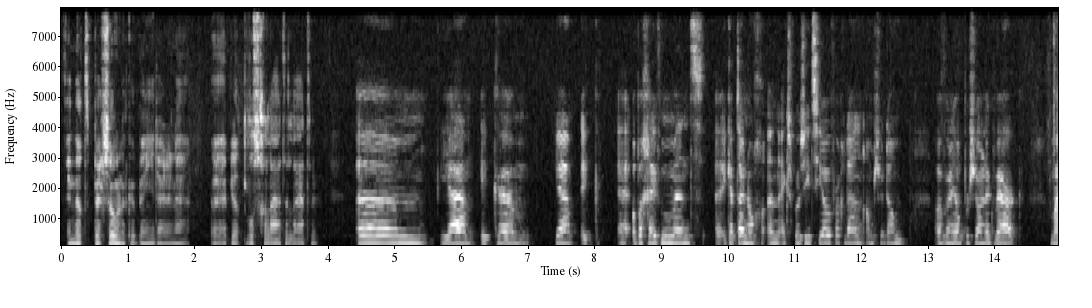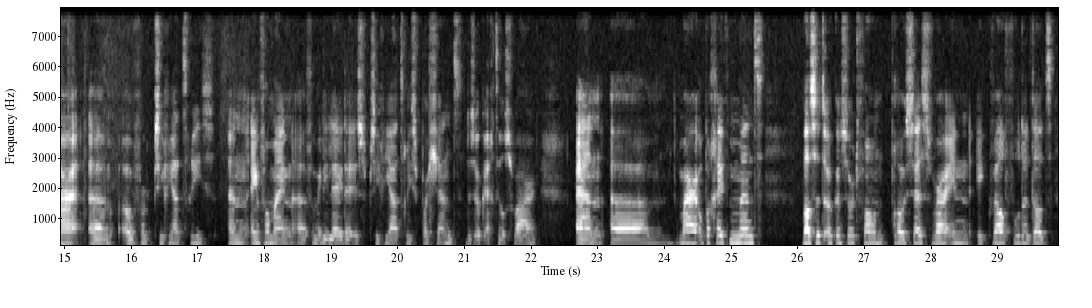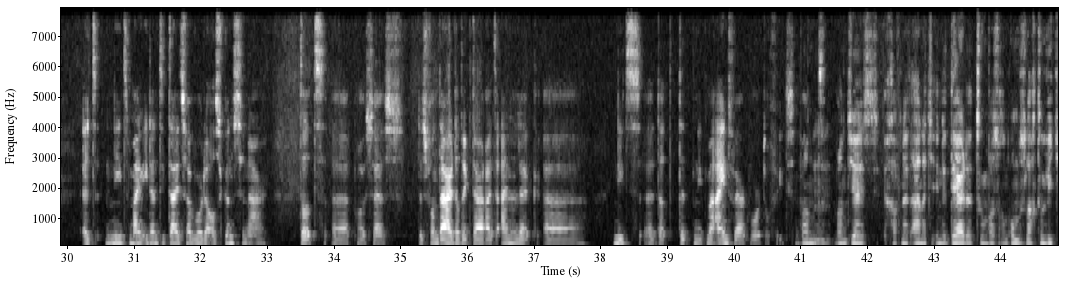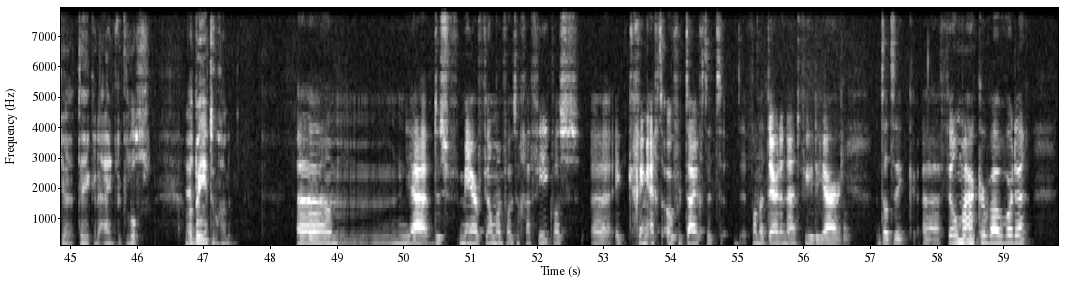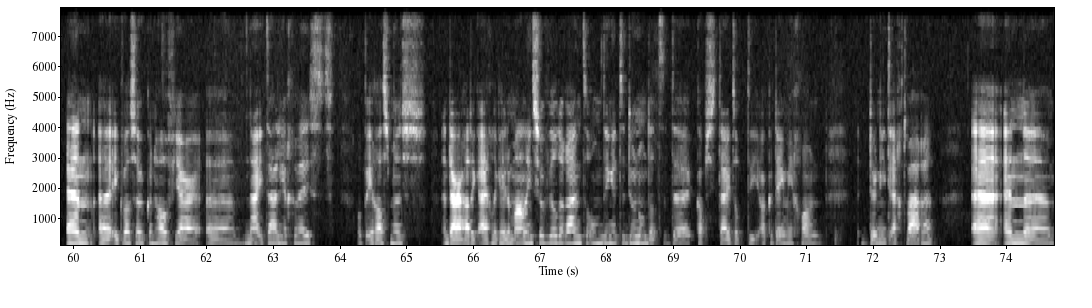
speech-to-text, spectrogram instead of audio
En dat persoonlijke, ben je daar daarna... eh, heb je dat losgelaten later? Ehm, ja, ik, ehm, ja, ik, eh, op een gegeven moment, eh, ik heb daar nog een expositie over gedaan in Amsterdam, over een heel persoonlijk werk, maar ehm, over psychiatries. En een van mijn eh, familieleden is psychiatrisch patiënt, dus ook echt heel zwaar. En, ehm, maar op een gegeven moment was het ook een soort van proces waarin ik wel voelde dat het niet mijn identiteit zou worden als kunstenaar dat proces. Dus vandaar dat ik daar uiteindelijk niet, eh, dat dit niet mijn eindwerk wordt of iets. Want, Mhm. want jij gaf net aan dat je in de derde, toen was er een omslag, toen liet je het tekenen eindelijk los. Ja. Wat ben je toen gaan doen? Ehm, ja, dus meer film en fotografie. Ik, was, eh, ik ging echt overtuigd het, van het derde naar het vierde jaar dat ik eh, filmmaker wou worden. En eh, ik was ook een half jaar ehm, naar Italië geweest op Erasmus. En daar had ik eigenlijk helemaal niet zoveel de ruimte om dingen te doen, omdat de capaciteiten op die academie gewoon er niet echt waren. Eh, en ehm,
